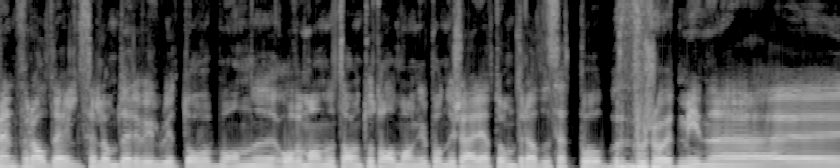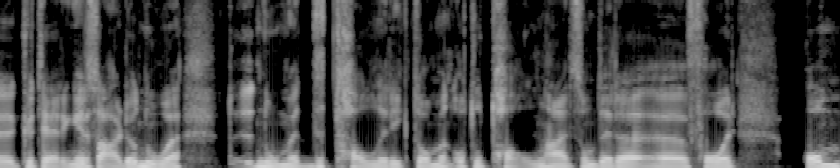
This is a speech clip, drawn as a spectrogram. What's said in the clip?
Men for all del, selv om dere ville blitt overmannet, av en total mangel på nysgjerrighet, om dere hadde sett på for så vidt mine eh, kvitteringer, så er det jo noe, noe med detaljrikdommen og totalen her som dere får om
